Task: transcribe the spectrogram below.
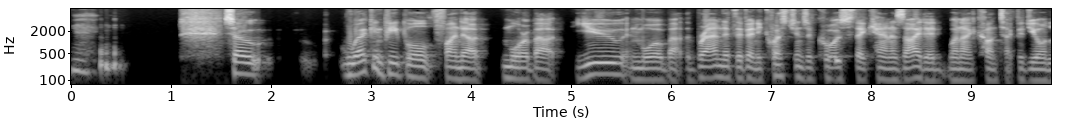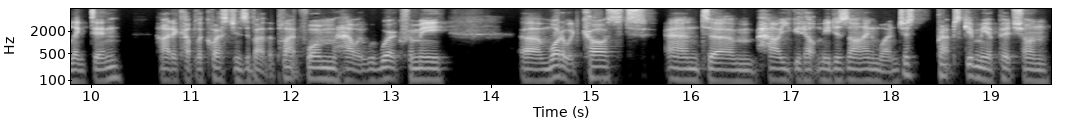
so where can people find out more about you and more about the brand? If they have any questions, of course, they can, as I did when I contacted you on LinkedIn. I had a couple of questions about the platform, how it would work for me, um, what it would cost, and um, how you could help me design one. Just perhaps give me a pitch on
